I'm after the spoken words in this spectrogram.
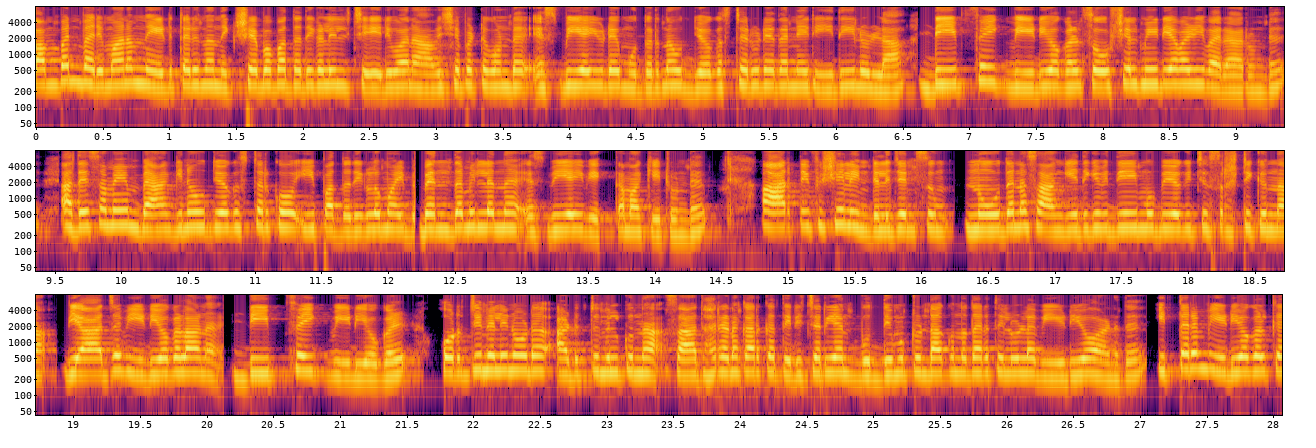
വമ്പൻ വരുമാനം നേടിത്തരുന്ന നിക്ഷേപ പദ്ധതികളിൽ ചേരുവാൻ ആവശ്യപ്പെട്ടുകൊണ്ട് എസ് ബി ഐയുടെ മുതിർന്ന ഉദ്യോഗസ്ഥരുടെ തന്നെ രീതിയിലുള്ള ഡീപ് ഫേക്ക് വീഡിയോകൾ സോഷ്യൽ മീഡിയ വഴി വരാറുണ്ട്. അതേസമയം ബാങ്കിനോ ഉദ്യോഗസ്ഥർക്കോ ഈ പദ്ധതികളുമായി ബന്ധമില്ലെന്ന് എസ് ബി ഐ വ്യക്തമാക്കിയിട്ടുണ്ട്. ആർട്ടിഫിഷ്യൽ ഇന്റലിജൻസും നൂതന സാങ്കേതിക വിദ്യയും ഉപയോഗിച്ച് സൃഷ്ടിക്കുന്ന വ്യാജ വീഡിയോകളാണ് ഡീപ് ഫേക്ക് വീഡിയോകൾ. ഒറിജിനലിനോട് അടുത്തു നിൽക്കുന്ന സാധാരണക്കാർക്ക് തിരിച്ചറിയാൻ ബുദ്ധിമുട്ടുണ്ടാക്കുന്ന തരത്തിലുള്ള വീഡിയോ ആണിത്. ഇത്തരം വീഡിയോകൾക്ക്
